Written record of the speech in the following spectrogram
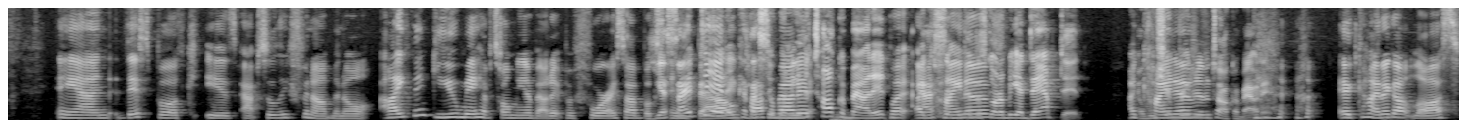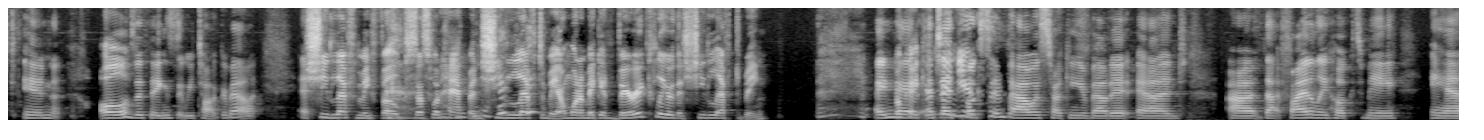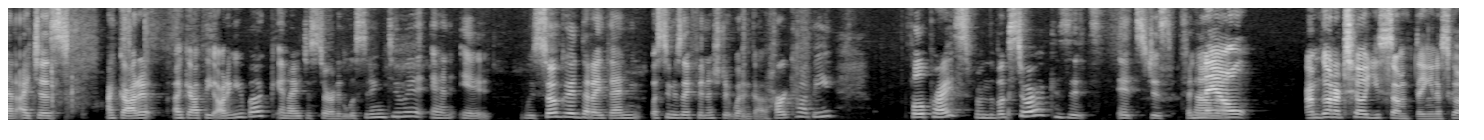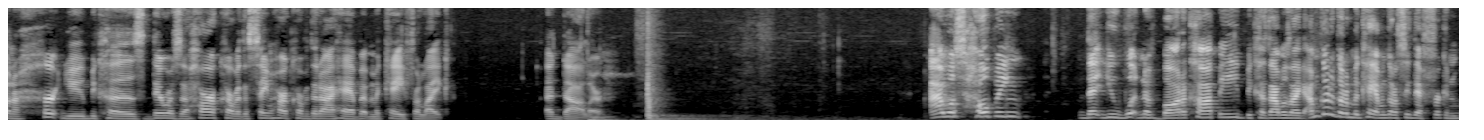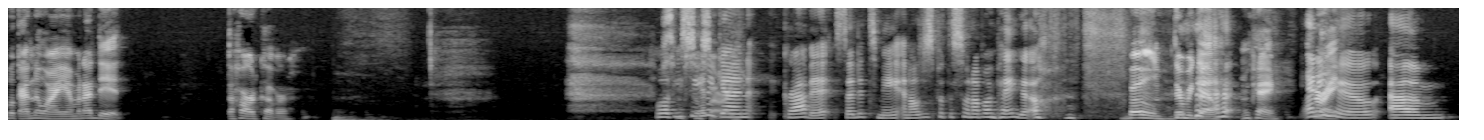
And this book is absolutely phenomenal. I think you may have told me about it before I saw books. Yes, I did because I said we need it. to talk about it. But I, said kind of, it's going to be adapted. I and kind of, and talk about it. it kind of got lost in all of the things that we talk about. She left me, folks. That's what happened. She left me. I want to make it very clear that she left me. And Okay, then, and continue. Books and Bow was talking about it, and uh, that finally hooked me. And I just, I got it. I got the audiobook, and I just started listening to it, and it was so good that I then, as soon as I finished it, went and got a hard copy, full price from the bookstore because it's it's just phenomenal. Now, I'm going to tell you something, and it's going to hurt you because there was a hardcover, the same hardcover that I have at McKay for like a dollar. I was hoping that you wouldn't have bought a copy because I was like, I'm going to go to McKay. I'm going to see that freaking book. I know I am. And I did. The hardcover. Well, if I'm you so see it sorry. again, grab it, send it to me, and I'll just put this one up on Pango. Boom. There we go. Okay. All right. Anywho, um,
